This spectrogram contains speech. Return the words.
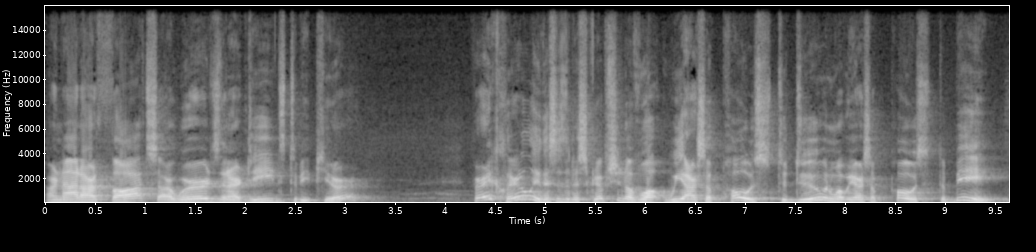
Are not our thoughts, our words, and our deeds to be pure? Very clearly, this is a description of what we are supposed to do and what we are supposed to be.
